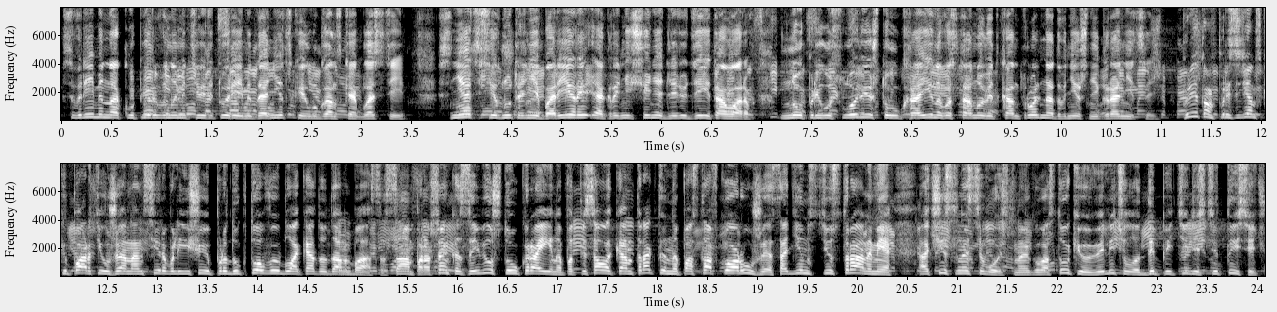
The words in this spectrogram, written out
с временно оккупированными территориями Донецкой и Луганской областей, снять все внутренние барьеры и ограничения для людей и товаров, но при условии, что Украина восстановит контроль над внешней границей. При этом в президентской партии уже анонсировали еще и продуктовую блокаду Донбасса. Сам Порошенко заявил, что Украина подписала контракты на поставку оружия с 11 странами, а численность войск на Юго-Востоке увеличила до 50 тысяч.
